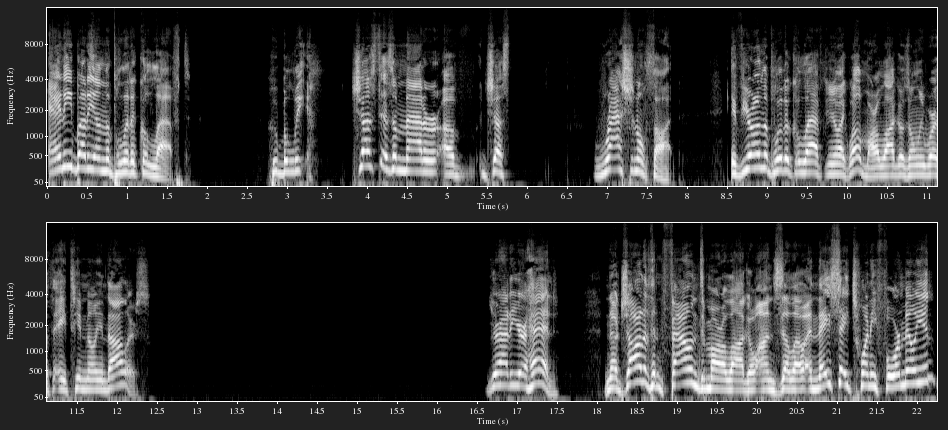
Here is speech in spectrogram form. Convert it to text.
Anybody on the political left who believe, just as a matter of just rational thought, if you're on the political left and you're like, well, Mar-a-Lago's only worth $18 million, you're out of your head. Now, Jonathan found Mar-a-Lago on Zillow, and they say 24 million.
